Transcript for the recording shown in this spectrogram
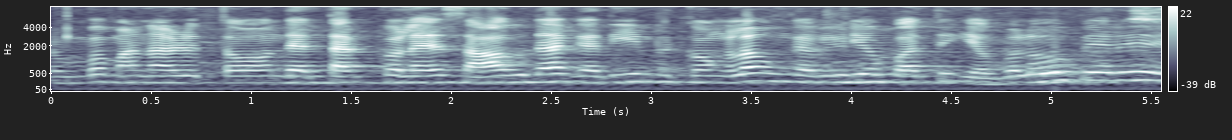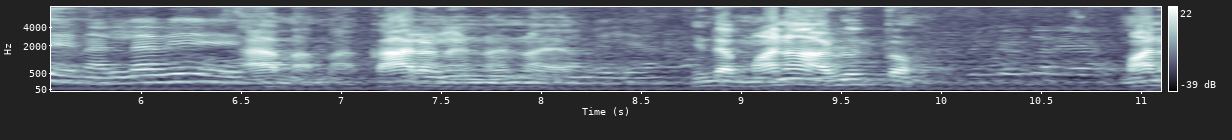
ரொம்ப மன அழுத்தம் இந்த தற்கொலை சாவுதா கதின்னு இருக்கவங்களாம் உங்க வீடியோ பார்த்து எவ்வளோ பேர் நல்லாவே ஆமாம்மா. காரணம் என்னன்னா இந்த மன அழுத்தம் மன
